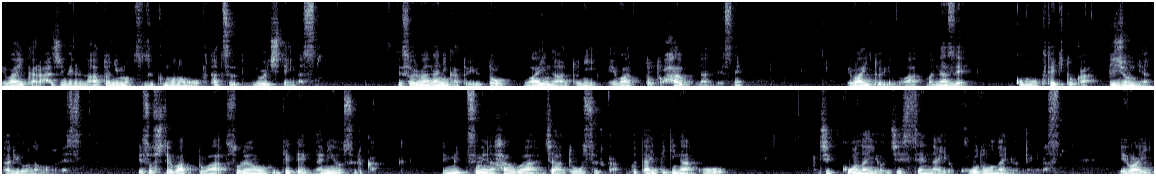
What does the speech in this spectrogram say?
Y から始めるの後にも続くものを2つ用意しています。でそれは何かというと Y の後に What と How なんですね。Y というのは、まあ、なぜこう目的とかビジョンにあたるようなものです。そして What はそれを受けて何をするか。で3つ目の How はじゃあどうするか。具体的なこう実行内容、実践内容、行動内容になります。Why,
